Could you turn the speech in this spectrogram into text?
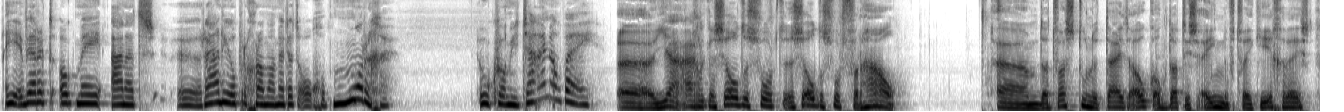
En je werkt ook mee aan het eh, radioprogramma Met het oog op morgen. Hoe kwam je daar nou bij? Eh, ja, eigenlijk eenzelfde soort, eenzelfde soort verhaal. Ehm, dat was toen de tijd ook, ook dat is één of twee keer geweest.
